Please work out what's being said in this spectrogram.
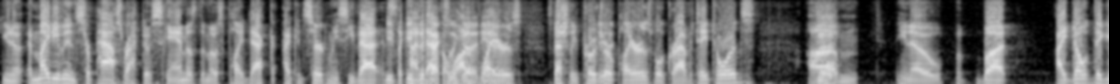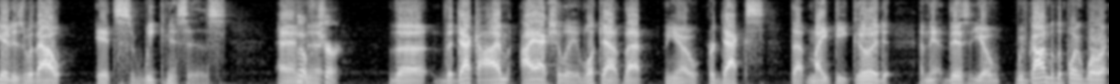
you know, it might even surpass Rakdos Scam as the most played deck. I could certainly see that. It's it, the kind of deck a lot good, of players, yeah. especially Pro Tour yeah. players, will gravitate towards. Um, you know, but I don't think it is without its weaknesses. And no, for sure. The the deck I'm I actually look at that you know or decks that might be good and this, you know, we've gotten to the point where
